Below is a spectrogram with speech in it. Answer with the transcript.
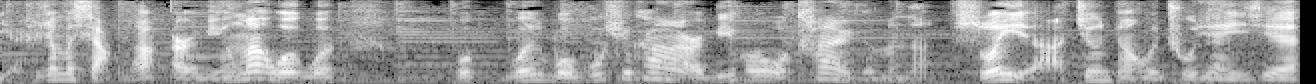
也是这么想的。耳鸣嘛？我我我我我不去看耳鼻喉，我看什么呢？所以啊，经常会出现一些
